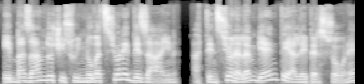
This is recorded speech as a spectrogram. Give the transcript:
e basandoci su innovazione e design, attenzione all'ambiente e alle persone,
